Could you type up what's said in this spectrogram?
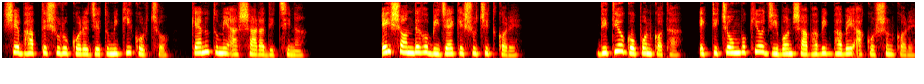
সে ভাবতে শুরু করে যে তুমি কি করছ, কেন তুমি আর সাড়া দিচ্ছি না। এই সন্দেহ বিজয়কে সূচিত করে। দ্বিতীয় গোপন কথা, একটি চৌম্বকীয় জীবন স্বাভাবিকভাবেই আকর্ষণ করে।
